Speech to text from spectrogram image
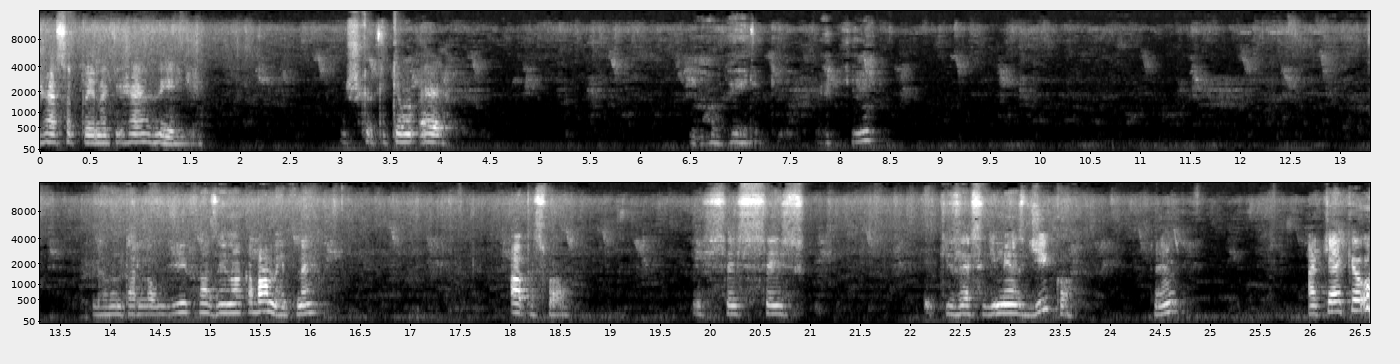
Já essa pena aqui já é verde. Acho que aqui tem um. É. Uma verde aqui. aqui. Dá vontade logo de fazer no acabamento, né? Ó, pessoal. E se vocês quiserem seguir minhas dicas, ó. Tá? Aqui é que eu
